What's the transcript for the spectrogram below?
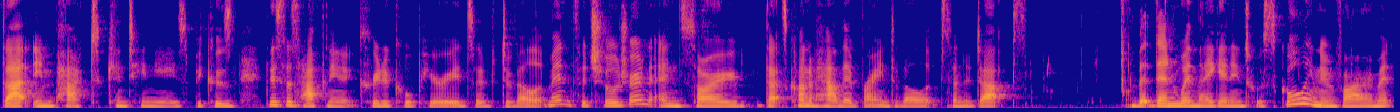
that impact continues because this is happening at critical periods of development for children. And so that's kind of how their brain develops and adapts. But then when they get into a schooling environment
